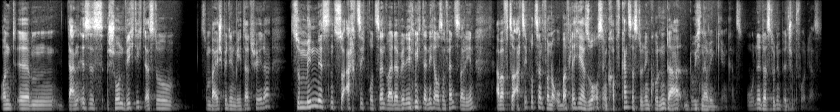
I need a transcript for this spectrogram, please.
und ähm, dann ist es schon wichtig, dass du zum Beispiel den Metatrader zumindest zu 80 Prozent, weil da will ich mich da nicht aus dem Fenster lehnen, aber zu 80 Prozent von der Oberfläche her so aus dem Kopf kannst, dass du den Kunden da durchnavigieren kannst, ohne dass du den Bildschirm vor dir hast.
